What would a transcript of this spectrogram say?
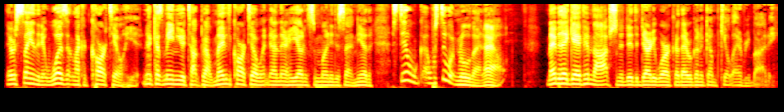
They were saying that it wasn't like a cartel hit because me and you had talked about maybe the cartel went down there, he owed him some money, this that and the other. Still, I still wouldn't rule that out. Maybe they gave him the option to do the dirty work, or they were going to come kill everybody.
